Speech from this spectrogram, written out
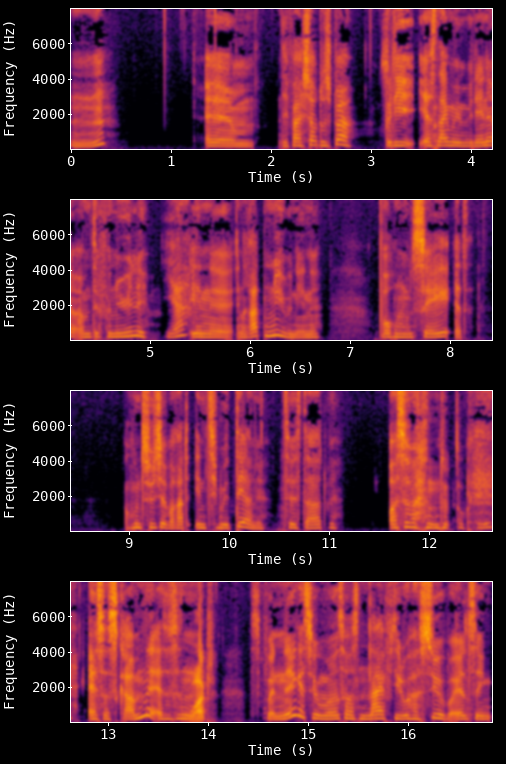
Mm. Øhm, det er faktisk sjovt, du spørger. Fordi jeg snakkede med en veninde om det for nylig. Ja. En, øh, en ret ny veninde, hvor hun sagde, at hun synes, jeg var ret intimiderende til at starte med. Og så var den Okay. altså skræmmende. Altså sådan, What? På en negativ måde, så var sådan, nej, fordi du har syr på alting.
